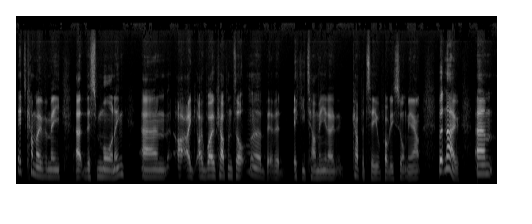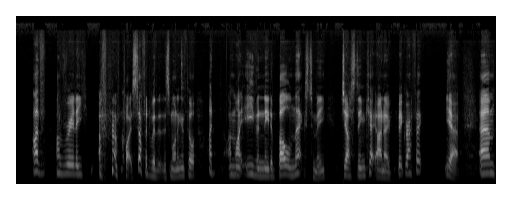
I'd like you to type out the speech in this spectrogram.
It's come over me uh, this morning. Um, I, I, woke up and thought, oh, a bit of an icky tummy, you know, a cup of tea will probably sort me out. But no, um, I've, I've really, I've quite suffered with it this morning and thought I, I might even need a bowl next to me just in case. I know, bit graphic? Yeah. Um,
